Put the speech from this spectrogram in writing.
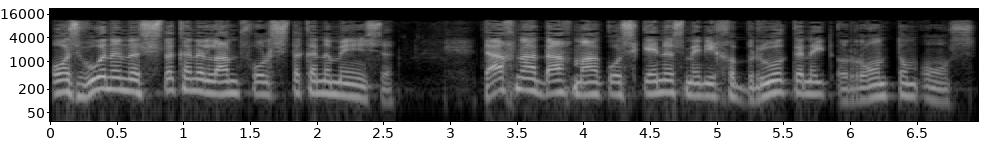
Ons woon in 'n stikkende land vol stikkende mense. Dag na dag maak ons kennis met die gebrokenheid rondom ons.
